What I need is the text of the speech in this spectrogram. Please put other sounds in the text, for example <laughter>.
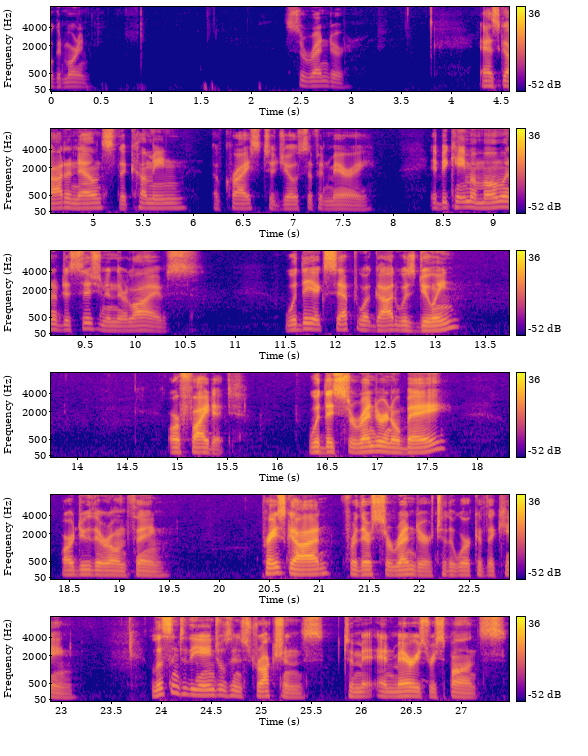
Well, good morning. Surrender. As God announced the coming of Christ to Joseph and Mary, it became a moment of decision in their lives. Would they accept what God was doing or fight it? Would they surrender and obey or do their own thing? Praise God for their surrender to the work of the King. Listen to the angel's instructions to, and Mary's response.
